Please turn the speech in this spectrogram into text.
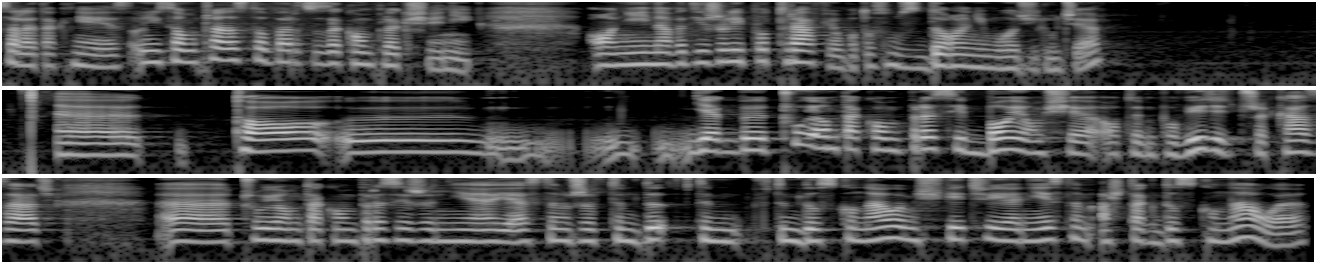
wcale tak nie jest. Oni są często bardzo zakompleksieni. Oni nawet jeżeli potrafią, bo to są zdolni młodzi ludzie, e, to y, jakby czują taką presję, boją się o tym powiedzieć, przekazać, e, czują taką presję, że nie, ja jestem, że w tym, w tym, w tym doskonałym świecie ja nie jestem aż tak doskonały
